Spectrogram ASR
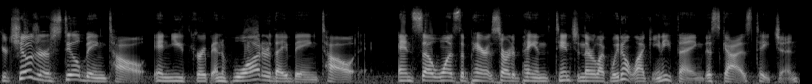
your children are still being taught in youth group. And what are they being taught? And so once the parents started paying attention, they're like, we don't like anything this guy is teaching. And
